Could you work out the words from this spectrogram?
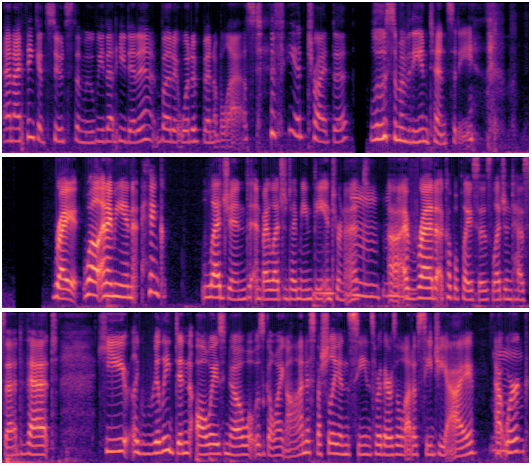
and I think it suits the movie that he didn't, but it would have been a blast if he had tried to lose some of the intensity. Right. Well, and I mean, I think legend, and by legend I mean Mm-hmm. the internet. Uh, I've read a couple places. Legend has said that he like really didn't always know what was going on, especially in scenes where there was a lot of CGI at work.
